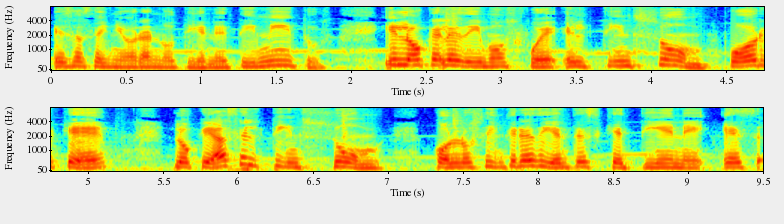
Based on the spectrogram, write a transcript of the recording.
Esa señora no tiene tinnitus. Y lo que le dimos fue el Tinsum, porque lo que hace el Tinsum con los ingredientes que tiene es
